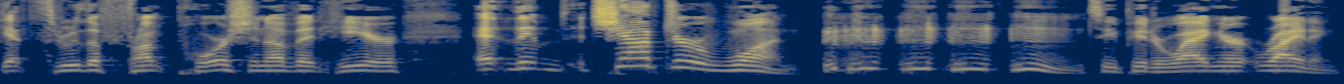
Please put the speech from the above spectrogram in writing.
get through the front portion of it here. At the, chapter one, C. Peter Wagner writing.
